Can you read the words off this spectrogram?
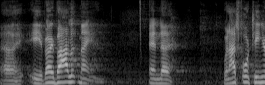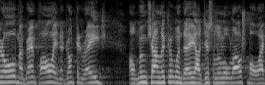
uh, he's a very violent man. And uh, when I was 14 year old, my grandpa, in a drunken rage on moonshine liquor one day, I was just a little old lost boy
